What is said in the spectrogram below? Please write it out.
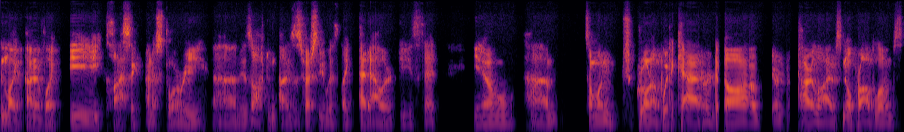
and like kind of like the classic kind of story uh, is oftentimes especially with like pet allergies that you know um, someone grown up with a cat or a dog their entire lives no problems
